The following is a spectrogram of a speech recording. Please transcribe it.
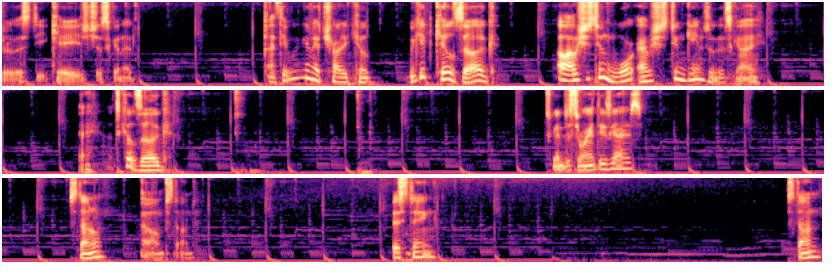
Sure this DK is just gonna. I think we're gonna try to kill. We could kill Zug. Oh, I was just doing war. I was just doing games with this guy. Okay, let's kill Zug. Just gonna disorient these guys. Stun him. Oh, I'm stunned. Fisting. Stun.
